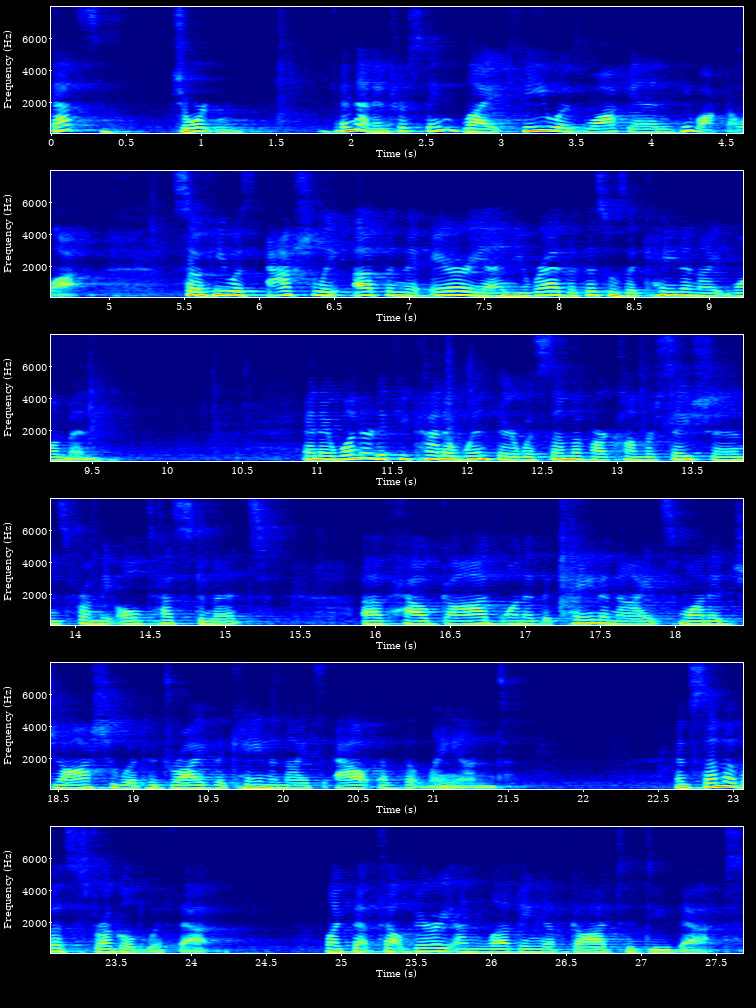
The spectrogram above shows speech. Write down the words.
that's Jordan. Isn't that interesting? Like, he was walking, he walked a lot. So, he was actually up in the area, and you read that this was a Canaanite woman. And I wondered if you kind of went there with some of our conversations from the Old Testament of how God wanted the Canaanites, wanted Joshua to drive the Canaanites out of the land. And some of us struggled with that. Like that felt very unloving of God to do that.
